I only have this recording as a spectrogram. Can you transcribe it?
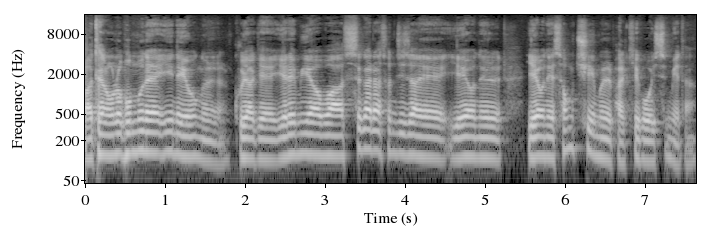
마태는 오늘 본문의 이 내용을 구약의 예레미야와 스가랴 선지자의 예언을 예언의 성취임을 밝히고 있습니다.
